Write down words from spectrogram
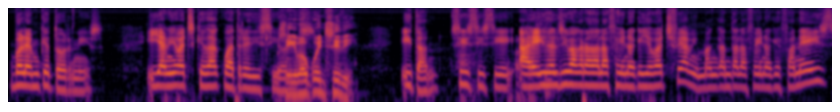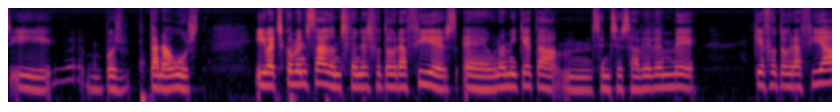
volem que tornis. I ja m'hi vaig quedar quatre edicions. O sigui, vau coincidir? I tant, sí, sí, sí. A ells els hi va agradar la feina que jo vaig fer, a mi em va encantar la feina que fan ells i pues, tan a gust. I vaig començar doncs, fent les fotografies eh, una miqueta mm, sense saber ben bé què fotografiar,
